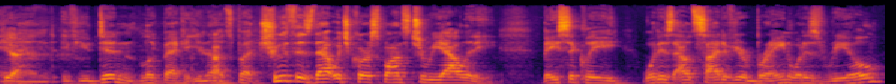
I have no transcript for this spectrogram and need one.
Yeah. And if you didn't, look back at your notes. But truth is that which corresponds to reality. Basically, what is outside of your brain, what is real,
